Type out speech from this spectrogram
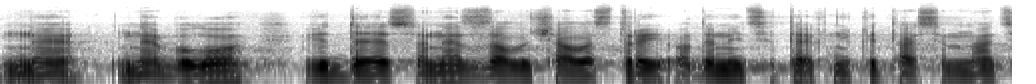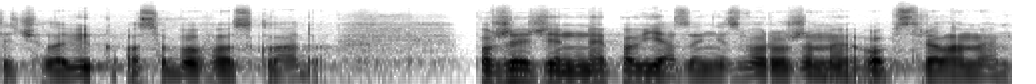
не, не було. Від ДСНС залучалось три одиниці техніки та 17 чоловік особового складу. Пожежі не пов'язані з ворожими обстрілами.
